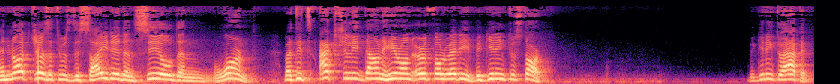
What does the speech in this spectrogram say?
And not just that it was decided and sealed and warned, but it's actually down here on earth already, beginning to start. Beginning to happen.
